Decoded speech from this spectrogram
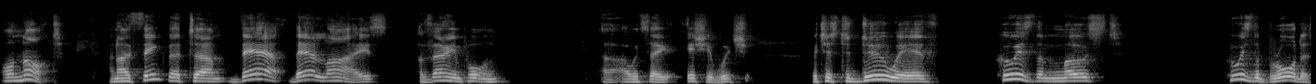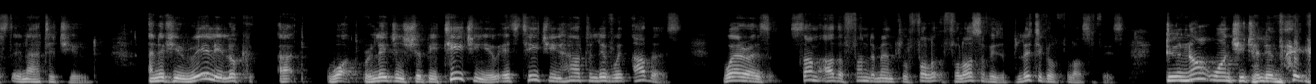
or not? And I think that um, there, there lies a very important, uh, I would say, issue, which, which is to do with who is the most, who is the broadest in attitude. And if you really look at what religion should be teaching you, it's teaching you how to live with others. Whereas some other fundamental philosophies, political philosophies, do not want you to live very,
